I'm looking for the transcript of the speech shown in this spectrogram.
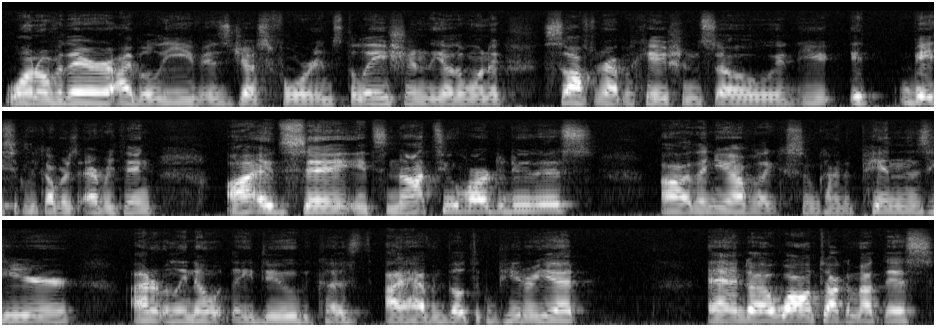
One over there, I believe, is just for installation. The other one is software application. So it, you, it basically covers everything. I'd say it's not too hard to do this. Uh, then you have like some kind of pins here. I don't really know what they do because I haven't built a computer yet. And uh, while I'm talking about this,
